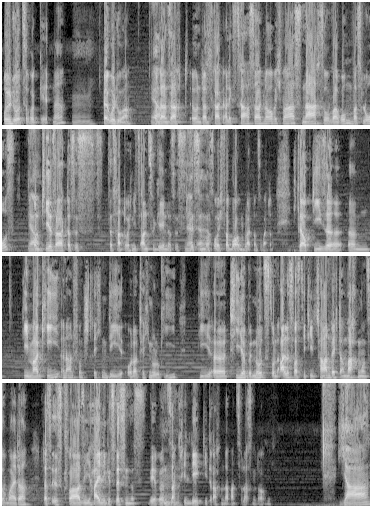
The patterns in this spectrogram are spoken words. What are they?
Uldur zurückgeht, ne? Mhm. Äh, Uldur. Ja. Und dann sagt, und dann fragt Alex Strasser, glaube ich, war es, nach, so warum, was los? ja. Und Tier sagt, das ist, das hat euch nichts anzugehen, das ist Ja, Wissen, was euch verborgen bleibt und so weiter. Ich glaube, diese, ähm, die Magie in Anführungsstrichen, die oder Technologie, die äh, Tier benutzt und alles, was die Titanwächter machen und so weiter, das ist quasi heiliges Wissen. Das wäre ein Mhm. Sakrileg, die Drachen daran zu lassen, glaube ich. ja,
